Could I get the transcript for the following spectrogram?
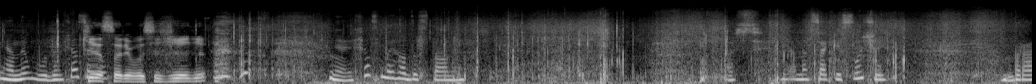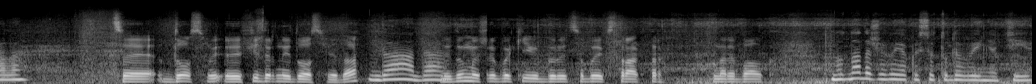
Ні, не будемо. Зараз його... Січення. Ні, зараз ми його достанемо. Ось, я на всякий случай брала. Це досвід, е, фідерний досвід, так? Да, да. Не думаєш, рибаки беруть з собою екстрактор на рибалку. Ну треба ж його якось оттуда вийняти.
